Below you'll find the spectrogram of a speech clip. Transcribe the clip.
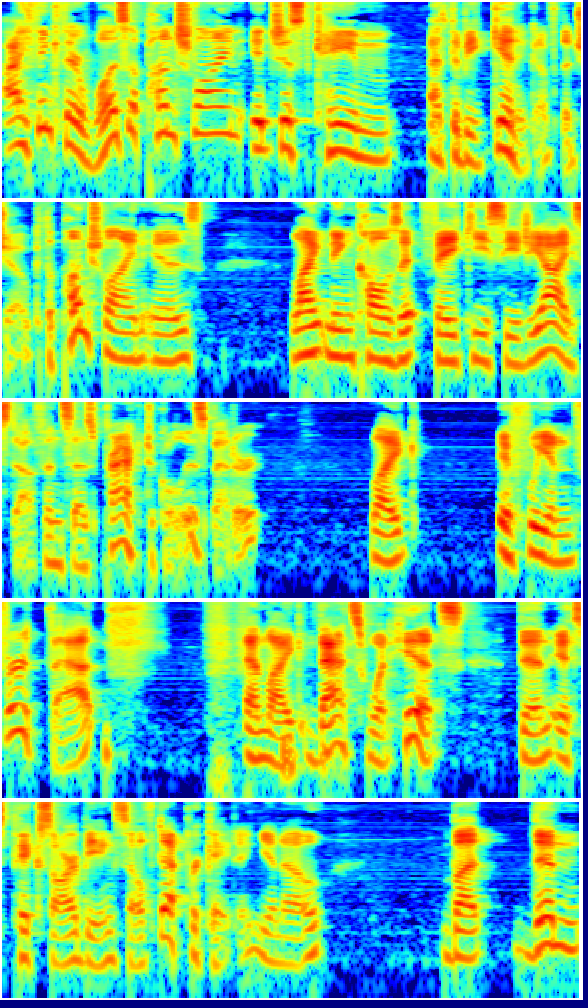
I think there was a punchline. It just came at the beginning of the joke. The punchline is Lightning calls it fakey CGI stuff and says practical is better. Like, if we invert that and like that's what hits, then it's Pixar being self deprecating, you know? But then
